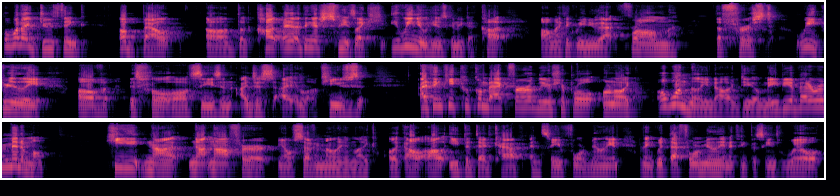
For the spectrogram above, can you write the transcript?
But what I do think about uh, the cut, I think it just means like he, we knew he was going to get cut. Um, I think we knew that from the first week, really, of this full off season. I just, I look, he's, I think he could come back for a leadership role on like a one million dollar deal, maybe a veteran minimum he not not not for you know seven million. Like like I'll I'll eat the dead cap and save four million. I think with that four million, I think the Saints will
